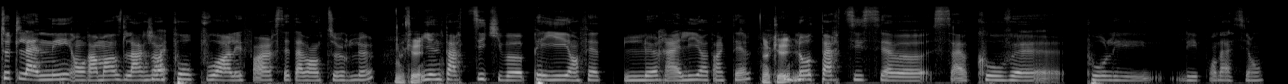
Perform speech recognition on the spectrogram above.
toute l'année, on ramasse de l'argent Ouais. pour pouvoir aller faire cette aventure-là. Il y a une partie qui va payer, en fait, le rallye en tant que tel. L'autre partie, ça, va, ça couvre euh, pour les, les fondations,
